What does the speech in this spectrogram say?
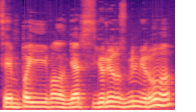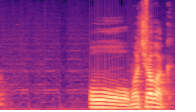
Senpai falan. Gerçi siz görüyorsunuz bilmiyorum ama. Oo maça bak.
